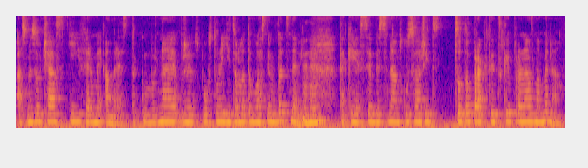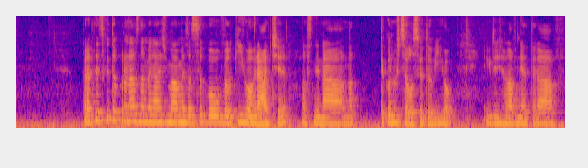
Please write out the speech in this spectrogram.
A jsme součástí firmy Amrest. Tak možná je, že spoustu lidí tohle to vlastně vůbec neví. Mm-hmm. Tak jestli by se nám zkusila říct, co to prakticky pro nás znamená. Prakticky to pro nás znamená, že máme za sebou velkýho hráče, vlastně na, na jako už celosvětovýho, i když hlavně teda v,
